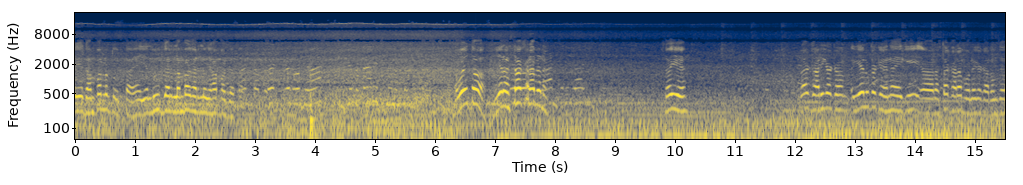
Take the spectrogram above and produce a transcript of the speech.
ये डंपर लोग तो उठता है, ये लूट गाड़ी, लंबा गाड़ी लोग यहाँ फंस जाता है। वही तो ये रास्ता खराब है ना। सही है। ट्रक गाड़ी का काम, ये लोग का कहना है कि रास्ता खराब होने के कारण से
